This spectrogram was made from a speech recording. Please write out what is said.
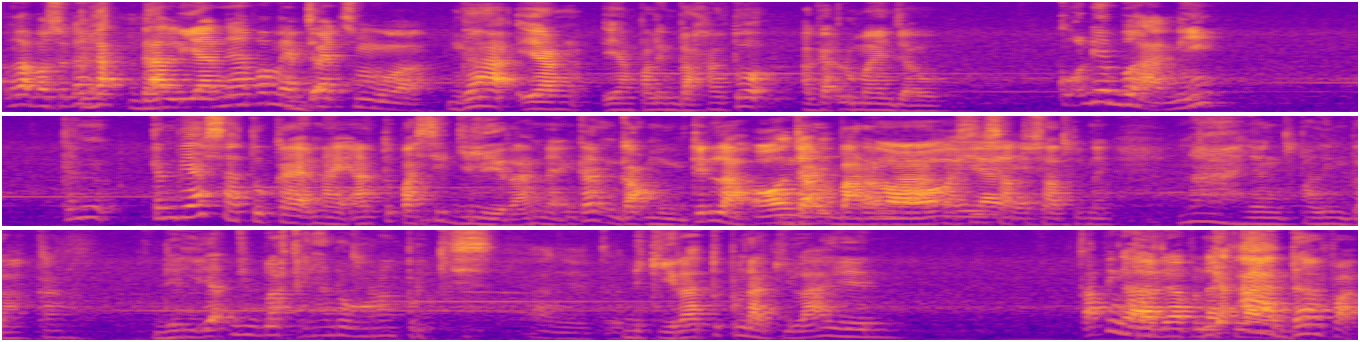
Nggak maksudnya Nggak, da- kaliannya apa mepet semua? Enggak, yang yang paling belakang tuh agak lumayan jauh. Kok dia berani? Kan kan biasa tuh kayak naikan tuh pasti giliran naik kan nggak mungkin lah Oh, nggak- bareng oh, pasti iya, iya. satu-satu naik. Nah, yang paling belakang dia lihat di belakangnya ada orang pergi. Anjir itu. Dikira tuh pendaki lain. Tapi nggak ada pendaki. Nggak ada, Pak.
